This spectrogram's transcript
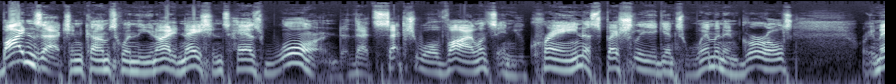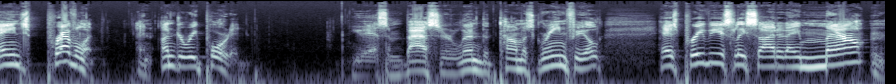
Biden's action comes when the United Nations has warned that sexual violence in Ukraine, especially against women and girls, remains prevalent and underreported. U.S. Ambassador Linda Thomas Greenfield has previously cited a mountain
